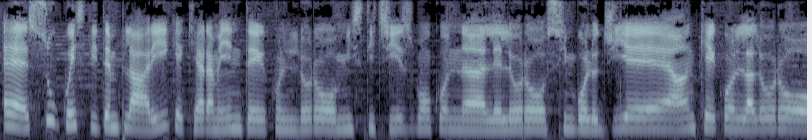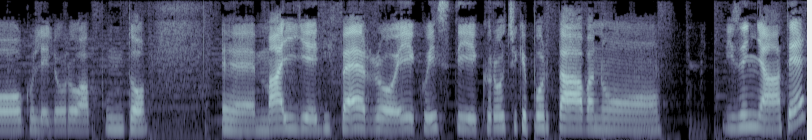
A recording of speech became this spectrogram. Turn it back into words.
eh, su questi templari che chiaramente con il loro misticismo, con eh, le loro simbologie, anche con la loro con le loro appunto eh, maglie di ferro e queste croci che portavano disegnate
